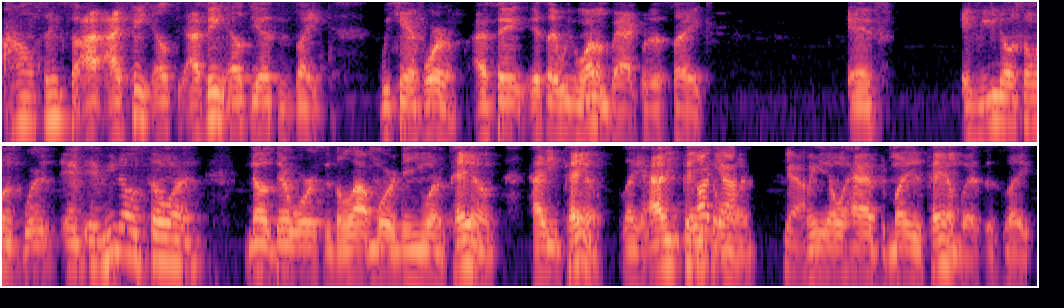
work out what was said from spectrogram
I, don't think so. I, I think LC, I think LCS is like we can't afford them. I think it's like we want them back, but it's like if if you know someone's worth, if, if you know someone knows their worth is a lot more than you want to pay them, how do you pay them? Like, how do you pay uh, someone yeah. yeah. when you don't have the money to pay them with? It's like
